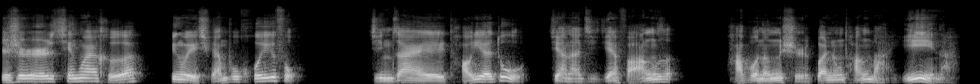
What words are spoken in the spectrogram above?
只是秦淮河并未全部恢复，仅在桃叶渡建了几间房子，怕不能使关中堂满意呢。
